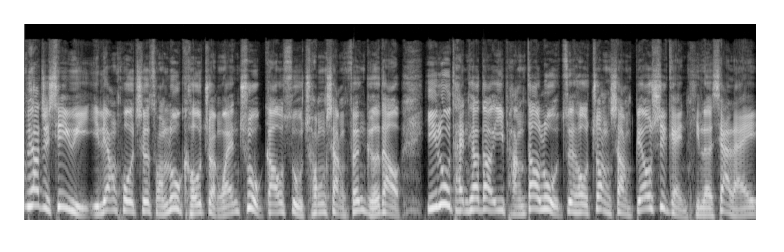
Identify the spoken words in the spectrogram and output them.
飘着细雨，一辆货车从路口转弯处高速冲上分隔岛，一路弹跳到一旁道路，最后撞上标示杆停了下来，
